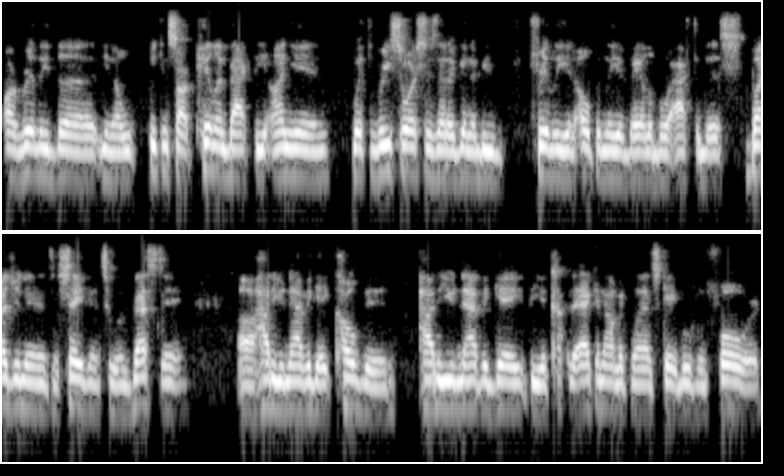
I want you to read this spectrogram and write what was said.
are really the you know we can start peeling back the onion with resources that are going to be freely and openly available after this budgeting to saving to investing. Uh, how do you navigate covid? How do you navigate the, the economic landscape moving forward?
